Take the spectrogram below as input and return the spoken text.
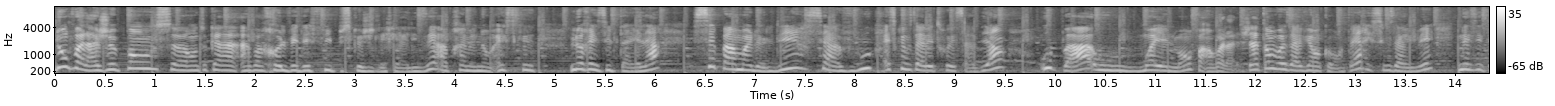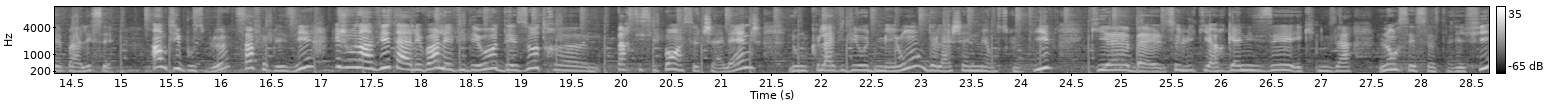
Donc voilà, je pense euh, en tout cas avoir relevé des défis puisque je l'ai réalisé. Après maintenant, est-ce que le résultat est là? C'est pas à moi de le dire, c'est à vous. Est-ce que vous avez trouvé ça bien ou pas, ou moyennement? Enfin voilà, j'attends vos avis en commentaire et si vous avez aimé, n'hésitez pas à laisser un petit pouce bleu, ça fait plaisir. Et je vous invite à aller voir les vidéos des autres euh, participants à ce challenge. Donc la vidéo de Méon, de la chaîne Méon Sculptive, qui est ben, celui qui a organisé et qui nous a lancé ce défi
